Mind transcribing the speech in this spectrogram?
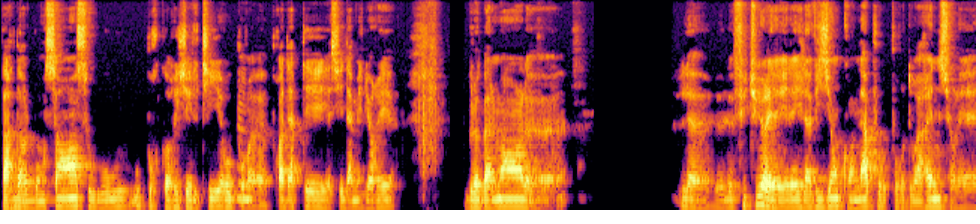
partent dans le bon sens ou, ou pour corriger le tir ou pour, mmh. pour adapter et essayer d'améliorer globalement le, le, le, futur et, la vision qu'on a pour, pour Douarenne sur les,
